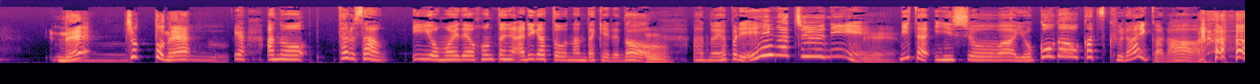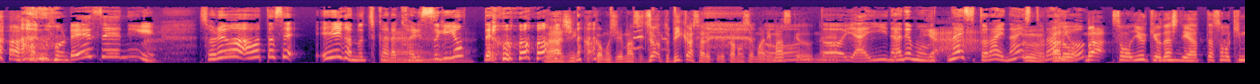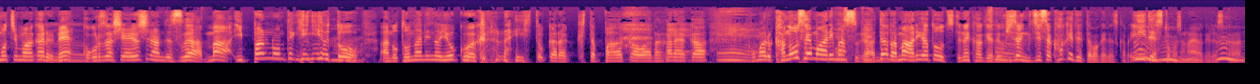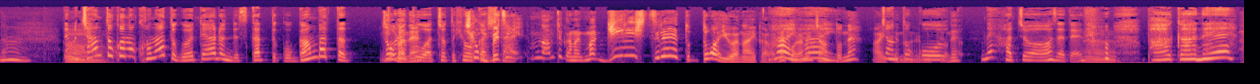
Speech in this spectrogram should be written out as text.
ね。ちょっとね。いやあのタルさんいい思い出を本当にありがとうなんだけれど、うん。あのやっぱり映画中にええ。見た印象は横顔かつ暗いから あの冷静にそれは慌たせ映画の力借りすぎよって思う。マジックかもしれません。ちょっと美化されてる可能性もありますけどね。いやいいな。でもナイストライナイストライよ、のまあ、その勇気を出してやったその気持ちもわかるね、うん。志はよしなんですが、まあ、一般論的に言うと、はいあの隣のよくわからない人から来たパーカーはなかなかええ困る可能性もありますが、確かに。ただ、まあ、ありがとうっつってねかけてそう。実際に実際かけてたわけですから、いいですとかじゃないわけですからね。うんうん。でもちゃんとこのこの後ご予定あるんですかってこう頑張った努そうだね。力はちょっと評しかも別価したいに、なんていうかな、まあ、ギリ失礼ととは言わないからね、これね、はいはい。ちゃんとね、ちゃんとこうね波長合わせて、ねでもパーカーね。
